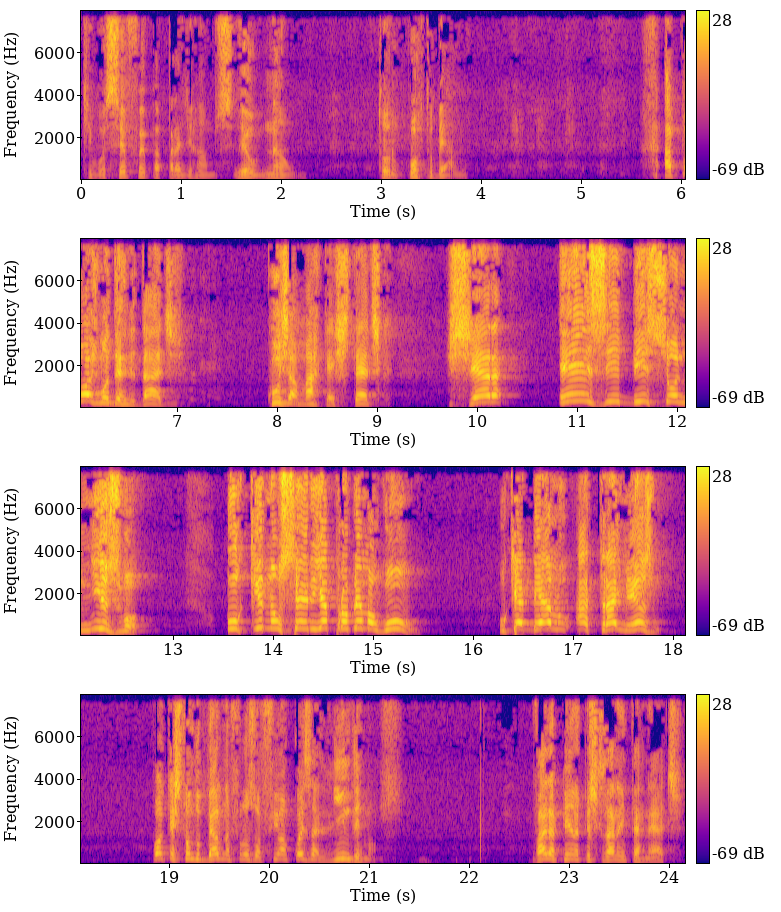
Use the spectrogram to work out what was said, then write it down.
que você foi para a Praia de Ramos. Eu não. Estou no Porto Belo. A pós-modernidade, cuja marca é estética, gera exibicionismo. O que não seria problema algum. O que é belo atrai mesmo. Pô, a questão do belo na filosofia é uma coisa linda, irmãos. Vale a pena pesquisar na internet.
